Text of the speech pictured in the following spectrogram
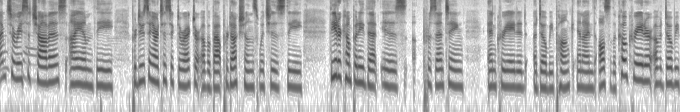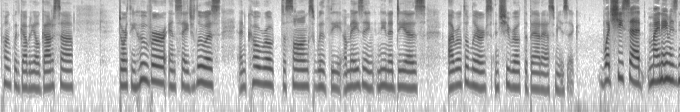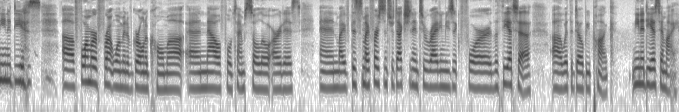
I'm Theresa Chavez. I am the producing artistic director of About Productions, which is the theater company that is uh, presenting and created Adobe Punk. And I'm also the co creator of Adobe Punk with Gabriel Garza, Dorothy Hoover, and Sage Lewis, and co wrote the songs with the amazing Nina Diaz. I wrote the lyrics, and she wrote the badass music. What she said, my name is Nina Diaz, uh, former frontwoman of Girl in a Coma, and now a full time solo artist. And my this is my first introduction into writing music for the theater uh, with Adobe Punk. Nina Diaz am I.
